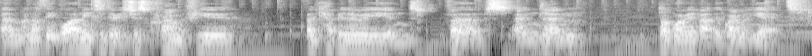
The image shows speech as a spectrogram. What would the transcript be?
Um, and I think what I need to do is just cram a few vocabulary and verbs and um, don't worry about the grammar yet.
